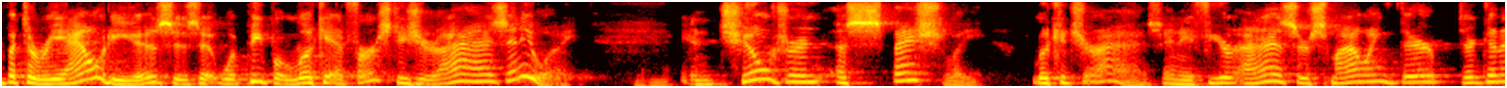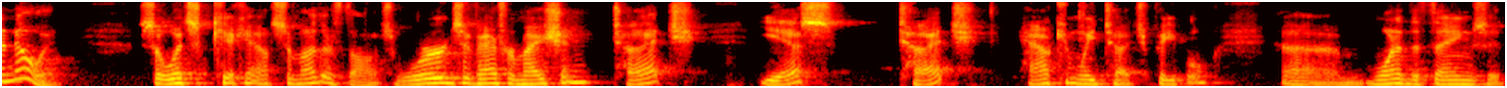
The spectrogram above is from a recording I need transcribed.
but the reality is is that what people look at first is your eyes anyway Mm-hmm. And children especially look at your eyes. And if your eyes are smiling, they're they're going to know it. So let's kick out some other thoughts. Words of affirmation, touch. Yes, touch. How can we touch people? Um, one of the things that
